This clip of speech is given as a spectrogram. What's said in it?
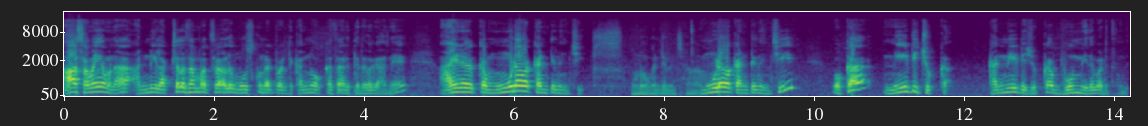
ఆ సమయమున అన్ని లక్షల సంవత్సరాలు మూసుకున్నటువంటి కన్ను ఒక్కసారి తెరవగానే ఆయన యొక్క మూడవ కంటి నుంచి మూడవ గంట నుంచి. మూడవ కంటి నుంచి ఒక నీటి చుక్క కన్నీటి చుక్క భూమి మీద పడుతుంది.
